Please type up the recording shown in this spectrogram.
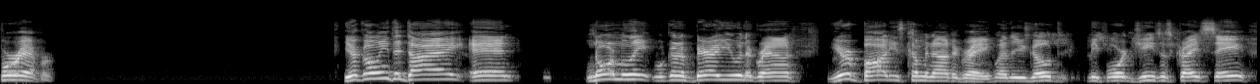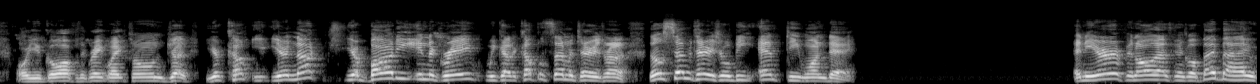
forever. You're going to die, and normally we're going to bury you in the ground. Your body's coming out of the grave, whether you go before Jesus Christ saved or you go off of the great white throne. You're you're not your body in the grave. We got a couple cemeteries around. Those cemeteries will be empty one day, and the earth and all that's going to go bye bye,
